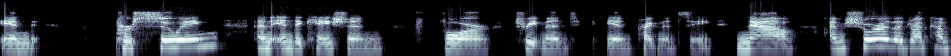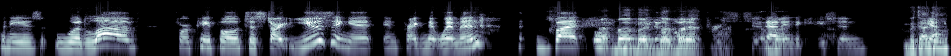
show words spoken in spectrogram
in pursuing an indication for treatment in pregnancy. Now, I'm sure the drug companies would love for people to start using it in pregnant women, but yeah, but but but, but pursue that but, indication. But I yeah. don't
